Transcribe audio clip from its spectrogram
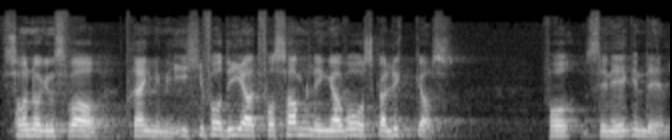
Sånn noen svar trenger vi. Ikke fordi at forsamlinga vår skal lykkes, for sin egen del,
